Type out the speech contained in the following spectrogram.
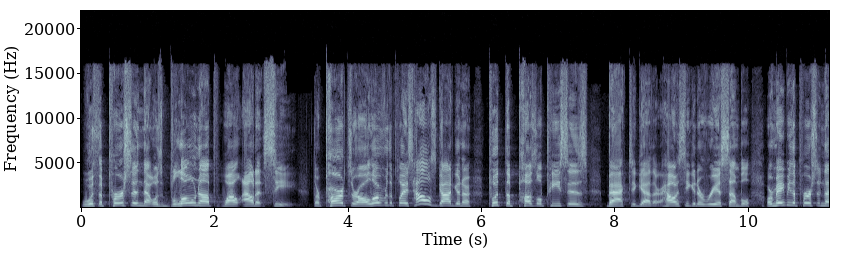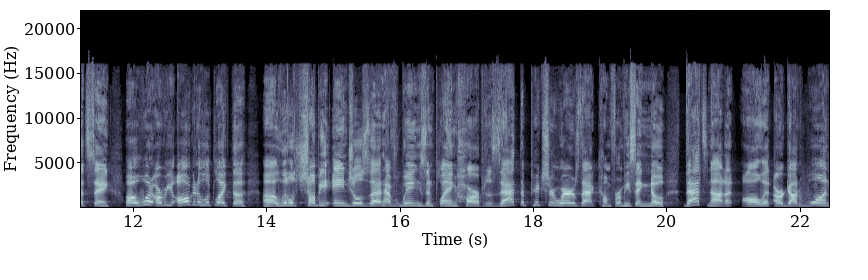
with a person that was blown up while out at sea? Their parts are all over the place. How is God to put the puzzle pieces back together? How is He going to reassemble? Or maybe the person that's saying, "Oh, what are we all going to look like the uh, little chubby angels that have wings and playing harps?" Is that the picture? Where does that come from? He's saying, "No, that's not at all it. Our God, one,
